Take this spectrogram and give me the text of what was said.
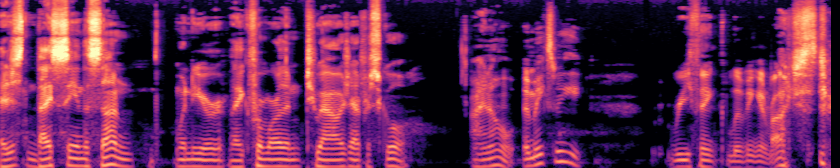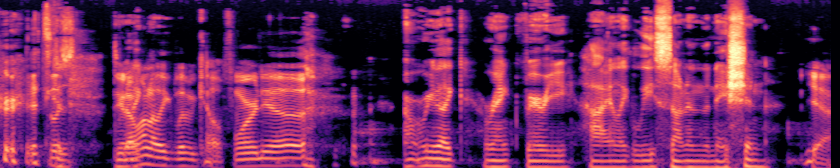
It's just nice seeing the sun when you're like for more than two hours after school. I know it makes me rethink living in Rochester. it's like, dude, I like- want to like live in California. Aren't we like ranked very high like least sun in the nation? yeah,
